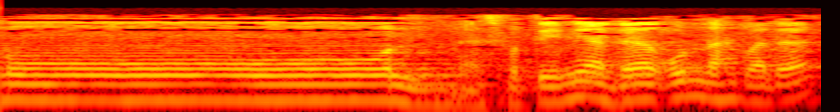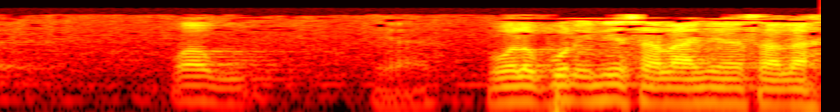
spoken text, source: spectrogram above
nun. Nah, seperti ini ada gunnah pada wawu. Ya. Walaupun ini salahnya salah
